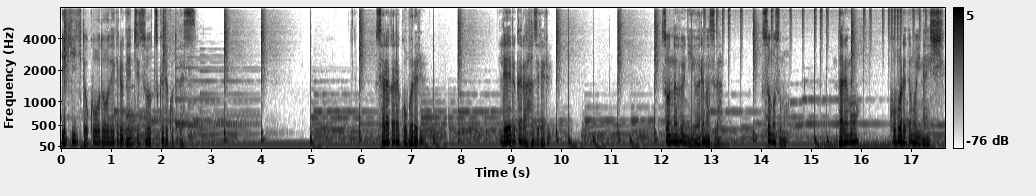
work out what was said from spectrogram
生き生きと行動できる現実を作ることです。皿からこぼれる。レールから外れる。そんな風に言われますがそもそも誰もこぼれてもいないし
